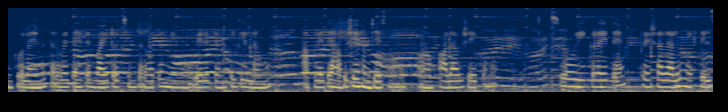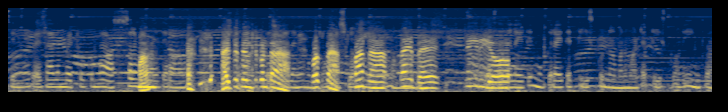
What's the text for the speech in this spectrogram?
ఇంకో లైన్ తర్వాత అయితే బయట వచ్చిన తర్వాత మేము వేరే టెంపుల్కి వెళ్ళాము. అక్కడైతే అభిషేకం చేసాము పాలాభిషేకము. సో ఇక్కడైతే ప్రసాదాలు మీకు తెలిసింది. ప్రసాదం పెట్టుకోకుండా అస్సలు మేమైతే రాము. అయితే ముగ్గురు అయితే తీసుకున్నాం అనమాట తీసుకొని ఇంకా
